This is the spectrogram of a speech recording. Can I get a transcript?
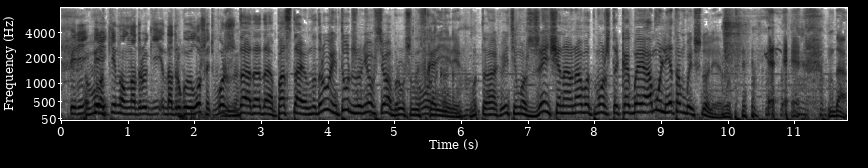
пере- Вот. Перекинул на други- на другую лошадь вожжи. Да, да, да, поставил на другую, и тут же у него все обрушилось в Вот карьере. Вот так, видите, может, женщина, она вот может как бы амулетом быть, что ли. Да.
